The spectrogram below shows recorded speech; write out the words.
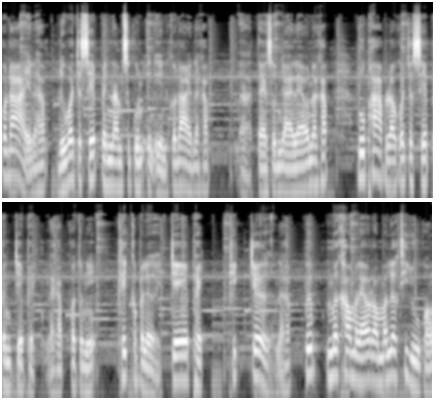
ก็ได้นะครับ หรือว่าจะเซฟเป็นนามสกุลอื่นๆ ก็ได้นะครับแต่ส่วนใหญ่แล้วนะครับ รูปภาพเราก็จะเซฟเป็น JPEG นะครับ ก็ตัวนี้คลิกเข้าไปเลย JPEG Picture นะครับปุ๊บเมื่อเข้ามาแล้วเรามาเลือกที่อยู่ของ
